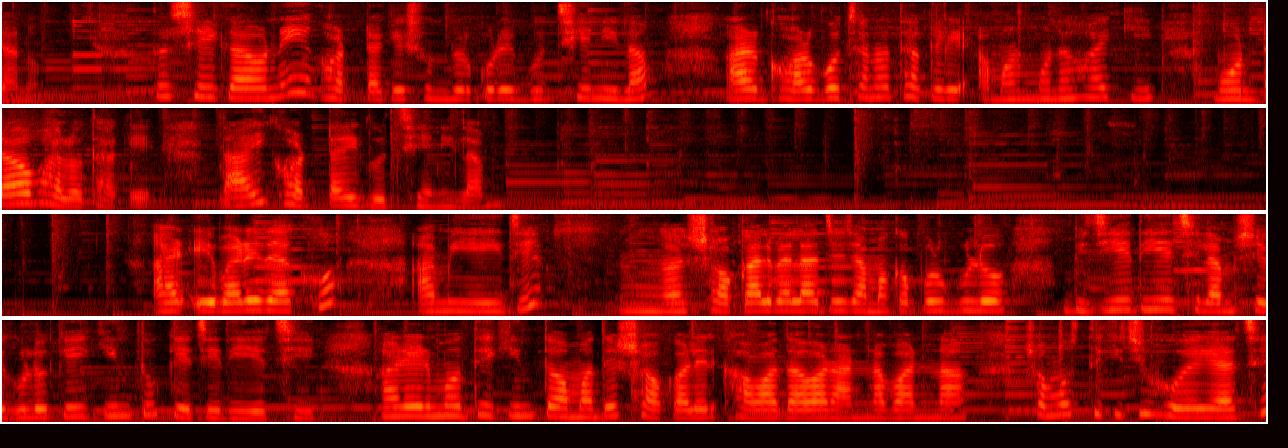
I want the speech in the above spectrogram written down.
যেন। তো সেই কারণেই ঘরটাকে সুন্দর করে গুছিয়ে নিলাম। আর ঘর গোছানো থাকলে আমার মনে হয় কি, মনটাও ভালো থাকে। তাই ঘরটাই গুছিয়ে নিলাম। আর এবারে দেখো, আমি এই যে সকালবেলা যে জামা কাপড়গুলো ভিজিয়ে দিয়েছিলাম, সেগুলোকেই কিন্তু কেচে দিয়েছি। আর এর মধ্যে কিন্তু আমাদের সকালের খাওয়া দাওয়া রান্না বান্না সমস্ত কিছু হয়ে গেছে।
